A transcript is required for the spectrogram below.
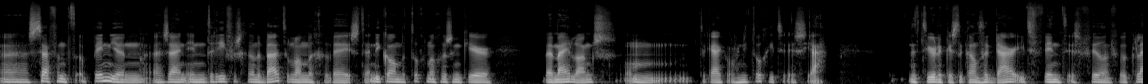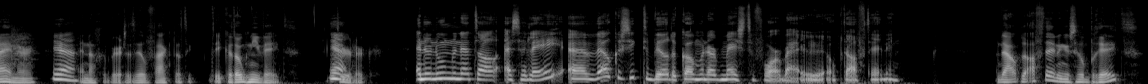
uh, seventh opinion, uh, zijn in drie verschillende buitenlanden geweest. En die komen toch nog eens een keer bij mij langs om te kijken of er niet toch iets is. Ja, natuurlijk is de kans dat ik daar iets vind, is veel en veel kleiner. Ja. En dan gebeurt het heel vaak dat ik, dat ik het ook niet weet. Natuurlijk. En u noemde net al SLE. Uh, welke ziektebeelden komen er het meeste voor bij u op de afdeling? Nou, op de afdeling is heel breed.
